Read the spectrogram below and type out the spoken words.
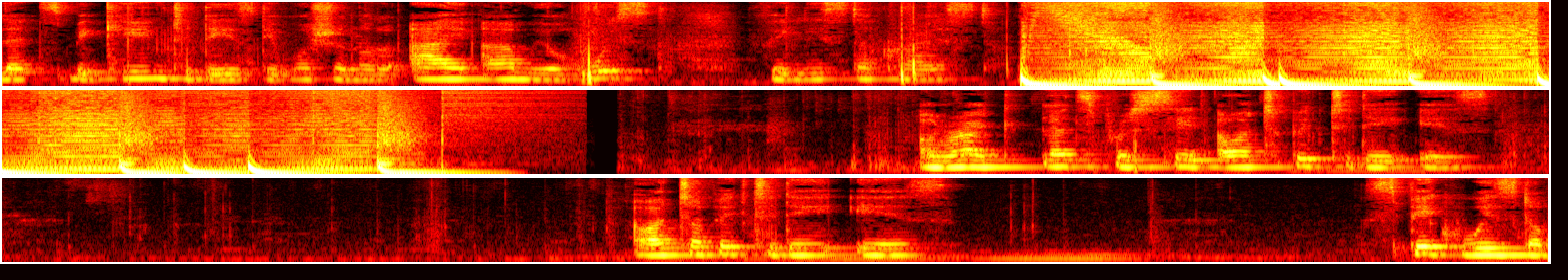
let's begin today's devotional. I am your host, Felista Christ. All right, let's proceed. Our topic today is our topic today is speak wisdom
